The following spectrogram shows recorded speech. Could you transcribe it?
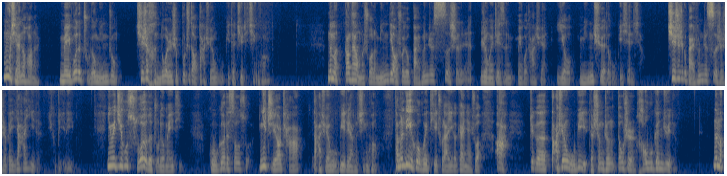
目前的话呢，美国的主流民众其实很多人是不知道大选舞弊的具体情况的。那么刚才我们说了，民调说有百分之四十的人认为这次美国大选有明确的舞弊现象。其实这个百分之四十是被压抑的一个比例，因为几乎所有的主流媒体、谷歌的搜索，你只要查大选舞弊这样的情况，他们立刻会提出来一个概念，说啊，这个大选舞弊的声称都是毫无根据的。那么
